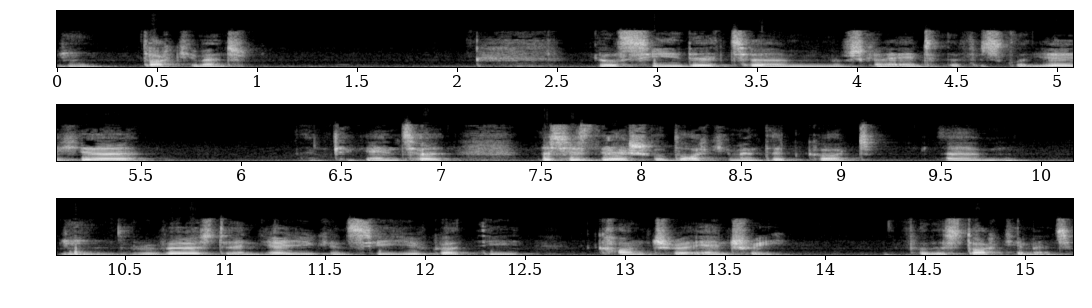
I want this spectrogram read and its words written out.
document. You'll see that um, I'm just going to enter the fiscal year here and click enter. This is the actual document that got um, reversed, and here you can see you've got the contra entry for this document.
